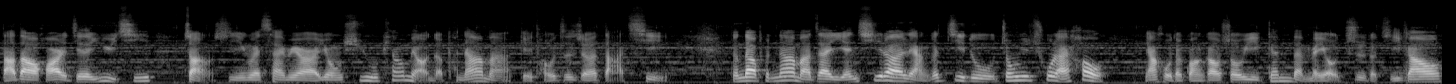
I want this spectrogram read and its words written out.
达到华尔街的预期，涨是因为塞缪尔用虚无缥缈的 Panama 给投资者打气。等到 Panama 在延期了两个季度终于出来后，雅虎的广告收益根本没有质的提高。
